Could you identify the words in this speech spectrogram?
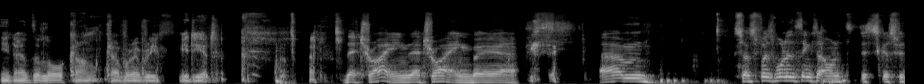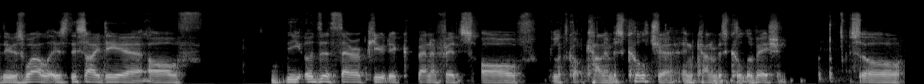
you know, the law can't cover every idiot. they're trying, they're trying, but yeah. um, so I suppose one of the things that I wanted to discuss with you as well is this idea of the other therapeutic benefits of let's call it cannabis culture and cannabis cultivation. So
